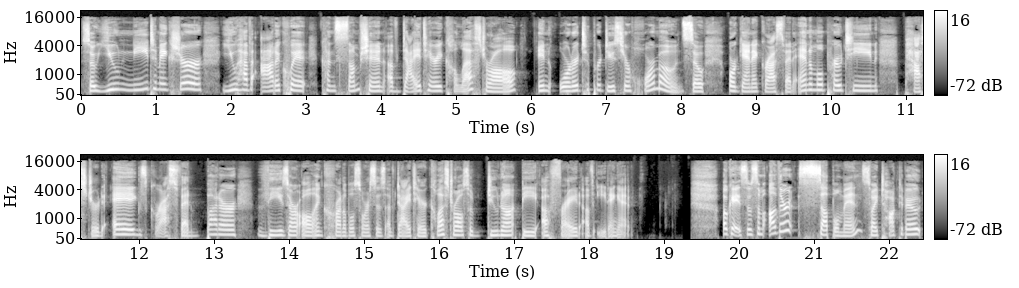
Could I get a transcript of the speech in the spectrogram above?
So you need to make sure you have adequate consumption of dietary cholesterol in order to produce your hormones. So organic grass-fed animal protein, pastured eggs, grass-fed butter, these are all incredible sources of dietary cholesterol. So do not be afraid of eating it. Okay, so some other supplements. So I talked about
